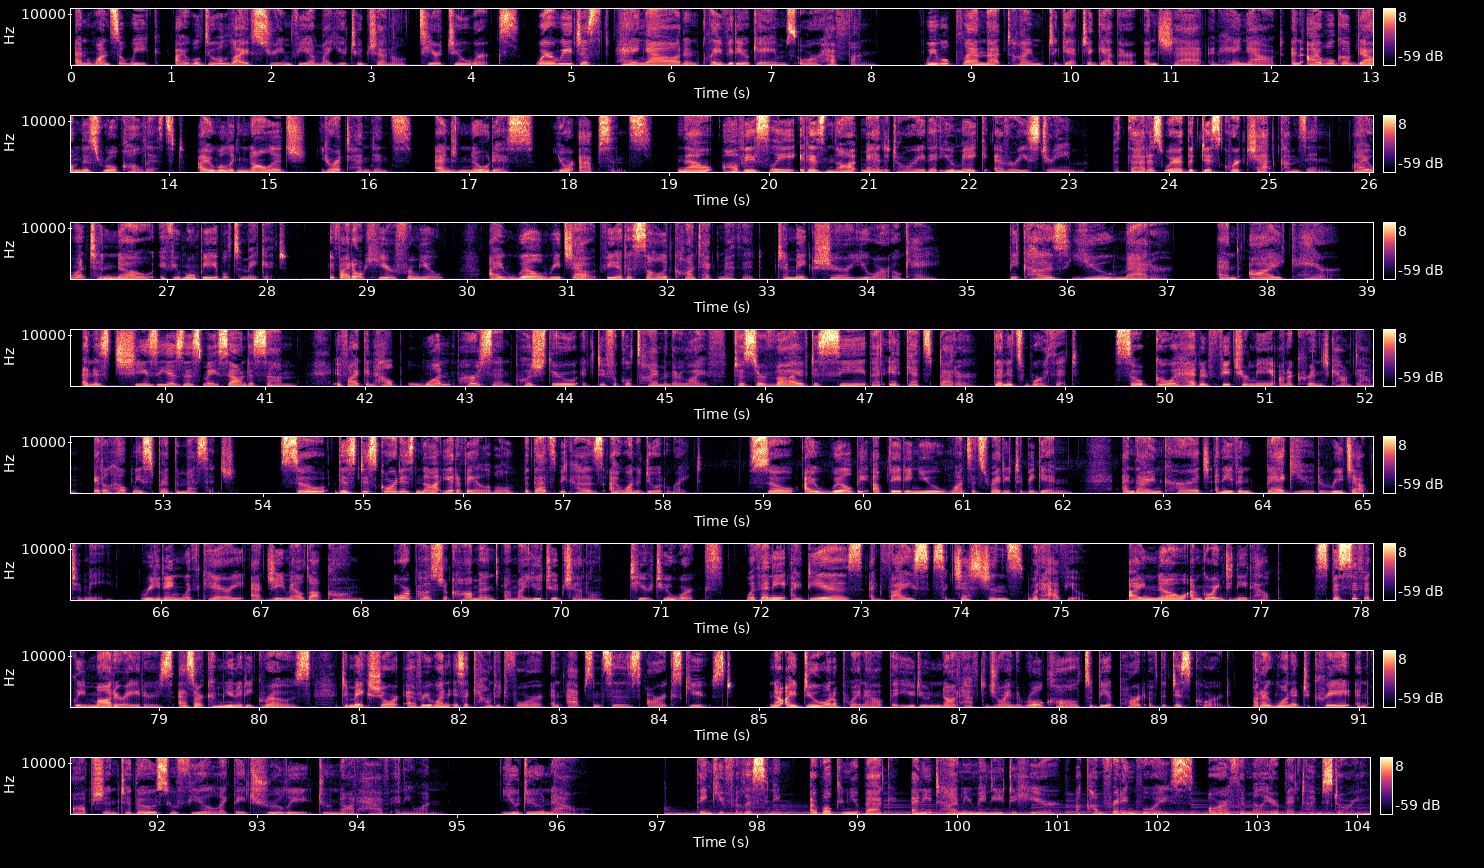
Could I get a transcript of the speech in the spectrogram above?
And once a week, I will do a live stream via my YouTube channel, Tier 2 Works, where we just hang out and play video games or have fun. We will plan that time to get together and chat and hang out, and I will go down this roll call list. I will acknowledge your attendance and notice your absence. Now, obviously, it is not mandatory that you make every stream, but that is where the Discord chat comes in. I want to know if you won't be able to make it. If I don't hear from you, I will reach out via the solid contact method to make sure you are okay. Because you matter and I care. And as cheesy as this may sound to some, if I can help one person push through a difficult time in their life to survive to see that it gets better, then it's worth it. So go ahead and feature me on a cringe countdown. It'll help me spread the message. So this Discord is not yet available, but that's because I want to do it right. So I will be updating you once it's ready to begin, and I encourage and even beg you to reach out to me readingwithcarrie at gmail.com, or post a comment on my YouTube channel, Tier 2 Works, with any ideas, advice, suggestions, what have you. I know I'm going to need help, specifically moderators as our community grows, to make sure everyone is accounted for and absences are excused. Now, I do want to point out that you do not have to join the roll call to be a part of the Discord, but I wanted to create an option to those who feel like they truly do not have anyone. You do now. Thank you for listening. I welcome you back anytime you may need to hear a comforting voice or a familiar bedtime story.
